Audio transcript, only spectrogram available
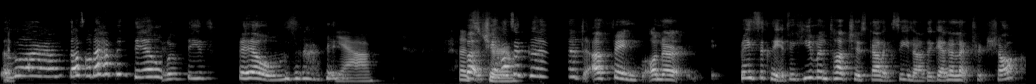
That's what I, that's what I have to deal with these films. Yeah. but That's she has a good a thing on her. Basically, if a human touches Galaxina, they get an electric shock.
